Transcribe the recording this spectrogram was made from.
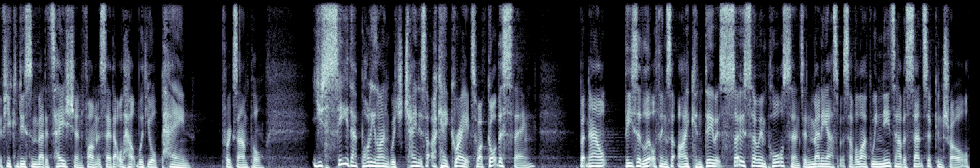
If you can do some meditation, five minutes a day, that will help with your pain, for example. You see their body language change. It's like, okay, great. So I've got this thing, but now these are the little things that I can do. It's so, so important in many aspects of our life. We need to have a sense of control.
